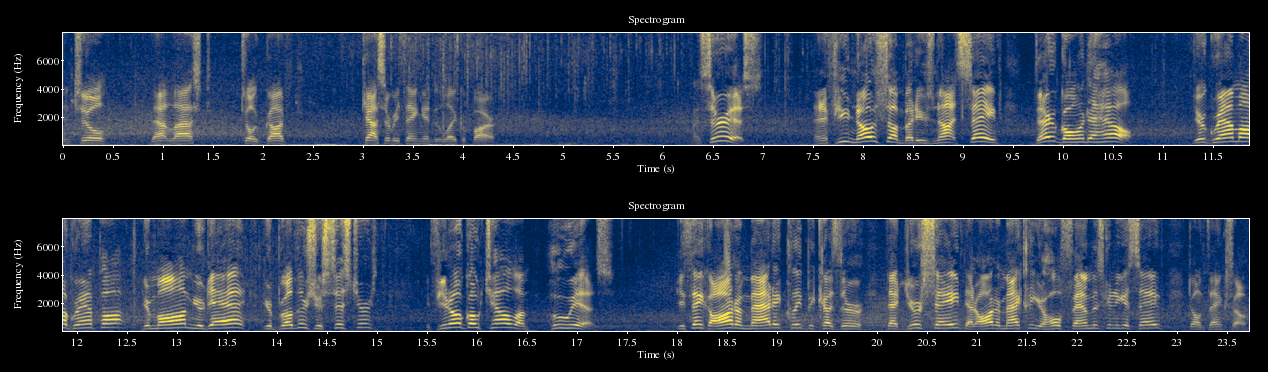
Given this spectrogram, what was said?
until that last till God casts everything into the lake of fire. I'm serious. And if you know somebody who's not saved, they're going to hell. Your grandma, grandpa, your mom, your dad, your brothers, your sisters, if you don't go tell them, who is? You think automatically because they're that you're saved, that automatically your whole family's going to get saved? Don't think so.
